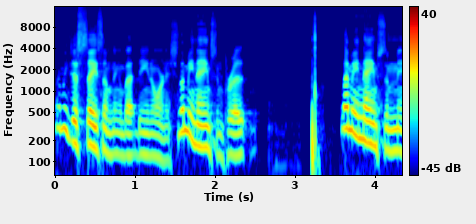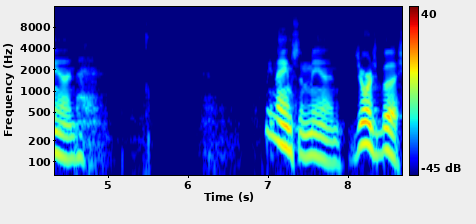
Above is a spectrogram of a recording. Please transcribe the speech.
Let me just say something about Dean Ornish. Let me name some pre- Let me name some men let me name some men George Bush,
